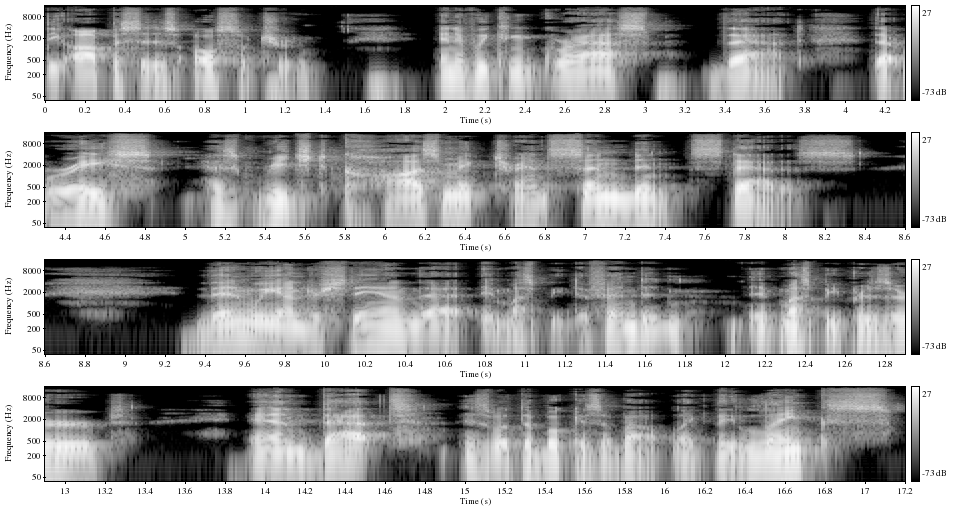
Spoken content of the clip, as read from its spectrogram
the opposite is also true. And if we can grasp that, that race has reached cosmic transcendent status, then we understand that it must be defended, it must be preserved. And that is what the book is about like the lengths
